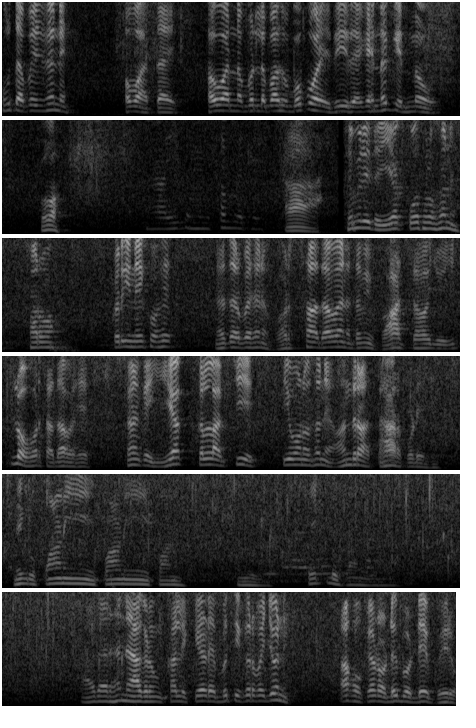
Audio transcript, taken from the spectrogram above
હુતા પછી છે ને હવા થાય. હવારના બદલે પાછું બપોરે થઈ જાય કાંઈ નક્કી જ ન હોય. વાહ. હા એ તો મને ખબર છે. હા. ફેમિલી તો એક કોથળો છે ને સારો. કરી નાખ્યો છે. નહીતર પછી વરસાદ આવે ને તમે વાત જવા જોઈએ એટલો વરસાદ આવે છે. કારણ કે એક કલાક છે પીવાનો છે ને અંધરા ધાર પડે છે. નીકળું પાણી પાણી પાણી. એટલું પાણી. આધાર છે ને આગળ ખાલી કેળે બત્તી કરવા જો ને, આખો કેળો ડેબો ડેબ ભર્યો.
